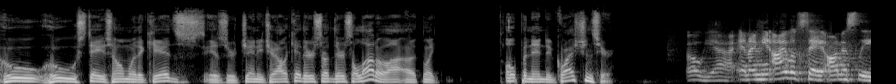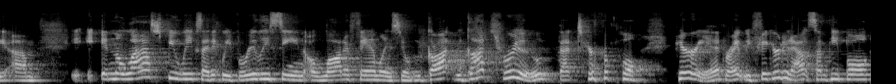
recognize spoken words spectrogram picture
who who stays home with the kids? Is there any childcare? There's a, there's a lot of uh, like open ended questions here. Oh yeah, and I mean, I would say honestly, um, in the last few weeks, I think we've really seen a lot of families. You know, we got we got through that terrible period, right? We figured it out. Some people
